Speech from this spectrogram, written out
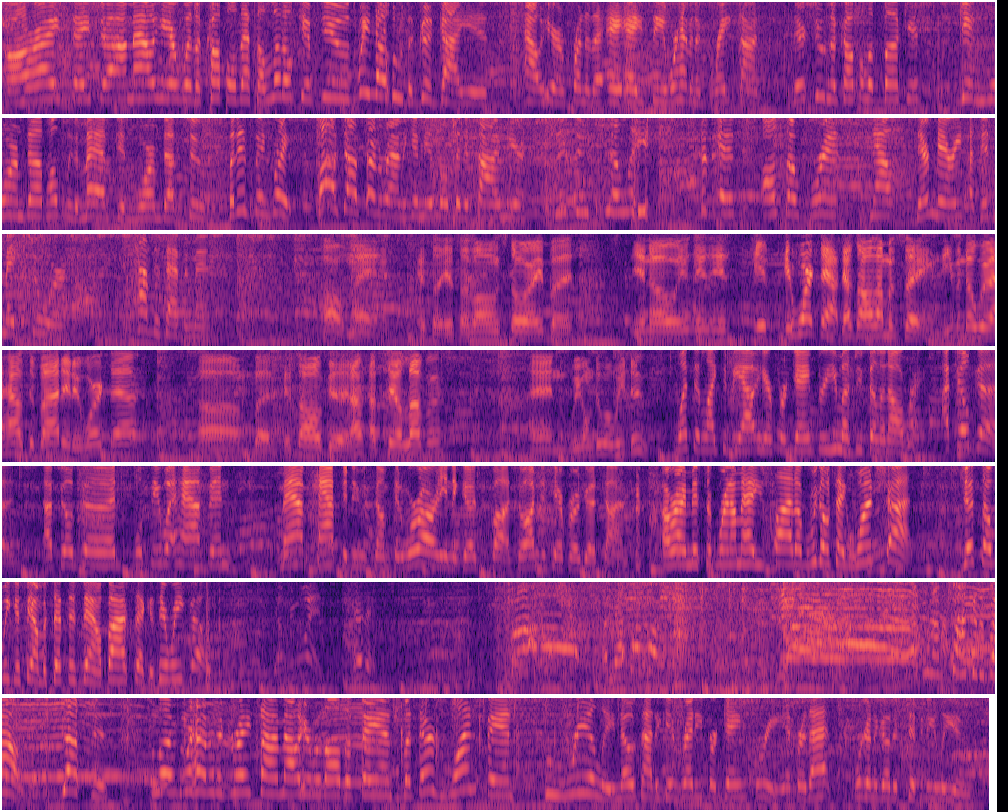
All right, Stacia, I'm out here with a couple that's a little confused. We know who the good guy is out here in front of the AAC. We're having a great time. They're shooting a couple of buckets, getting warmed up. Hopefully the Mavs getting warmed up too. But it's been great. Why don't y'all turn around and give me a little bit of time here? This is Shelly and also Brent. Now, they're married. I did make sure. How'd this happen, man? Oh man, it's a it's a long story, but you know it it, it, it worked out. That's all I'm gonna say. Even though we're a house divided, it worked out. Um, but it's all good. I, I still love her, and we're gonna do what we do. What's it like to be out here for game three? You must be feeling all right. I feel good. I feel good. We'll see what happens. Mavs have to do something. We're already in a good spot, so I'm just here for a good time. All right, Mr. Brent, I'm gonna have you slide over. We're gonna take one shot just so we can see. I'm gonna set this down. Five seconds. Here we go. Of. That's what I'm talking about. Justice. Look, we're having a great time out here with all the fans, but there's one fan who really knows how to get ready for game three. And for that, we're going to go to Tiffany Liou.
